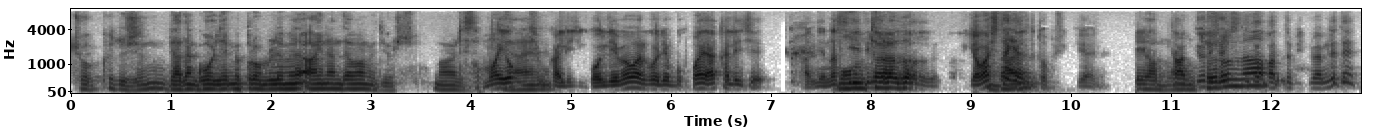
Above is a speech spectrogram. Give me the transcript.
çok kötü canım. Zaten gol yeme problemi aynen devam ediyoruz maalesef. Ama yok Yani şimdi kaleci. Gol yeme var gol yeme. Bu bayağı kaleci. Hani nasıl yediğini Montero'da- anlamadım. Yavaş da Ben- geldi top çünkü yani. ya Montero ne kapattı bilmem ne de.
